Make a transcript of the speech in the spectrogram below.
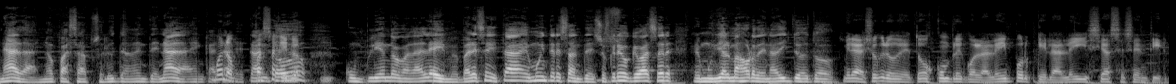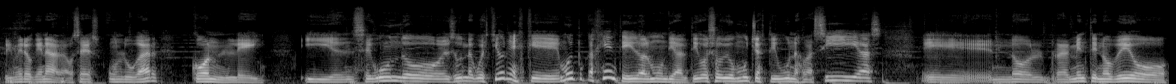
nada, no pasa absolutamente nada en Qatar. Bueno, Están todos cumpliendo con la ley. Me parece que está es muy interesante eso. Creo que va a ser el mundial más ordenadito de todos. Mira, yo creo que todos cumplen con la ley porque la ley se hace sentir, primero que nada, o sea, es un lugar con ley. Y el segundo, la segunda cuestión es que muy poca gente ha ido al mundial. Te digo, yo veo muchas tribunas vacías, eh, no realmente no veo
